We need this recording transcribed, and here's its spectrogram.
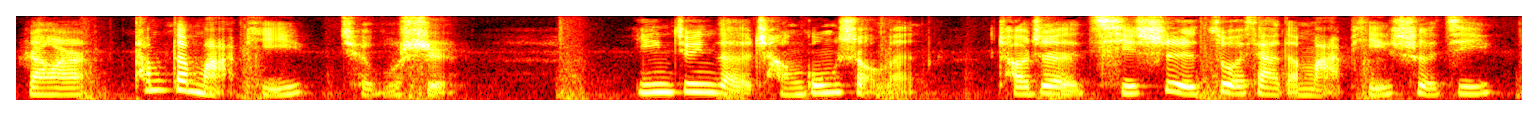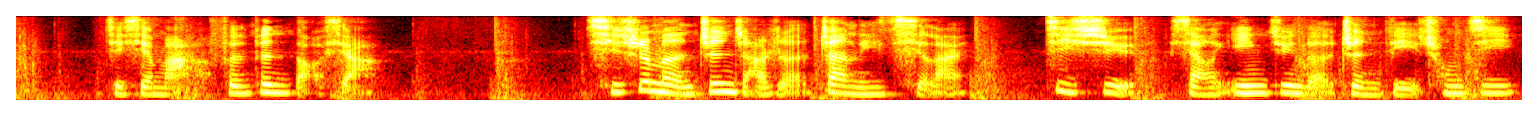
然而他们的马匹却不是。英军的长弓手们朝着骑士坐下的马匹射击，这些马纷纷倒下。骑士们挣扎着站立起来，继续向英军的阵地冲击。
